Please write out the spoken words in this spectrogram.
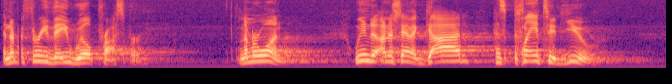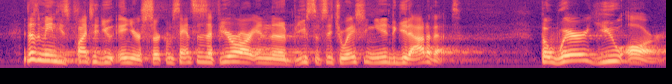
And number three, they will prosper. Number one, we need to understand that God has planted you. It doesn't mean He's planted you in your circumstances. If you are in an abusive situation, you need to get out of that. But where you are,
